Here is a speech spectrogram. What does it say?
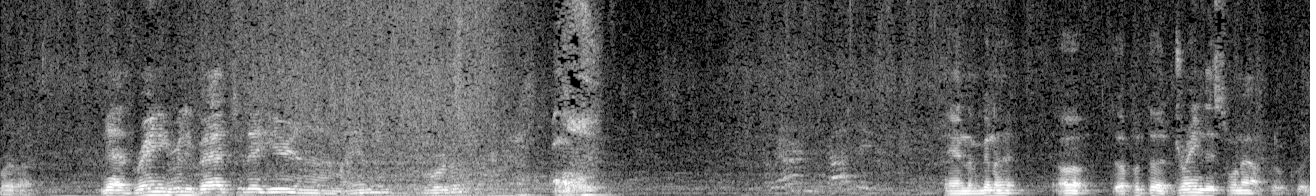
But, uh, yeah, it's raining really bad today here in uh, Miami, And I'm gonna uh, uh, put the drain this one out real quick.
